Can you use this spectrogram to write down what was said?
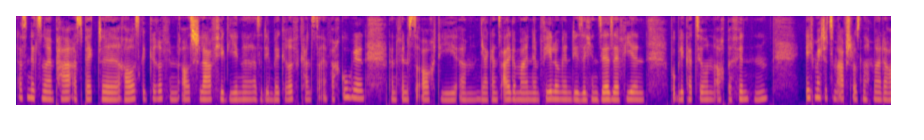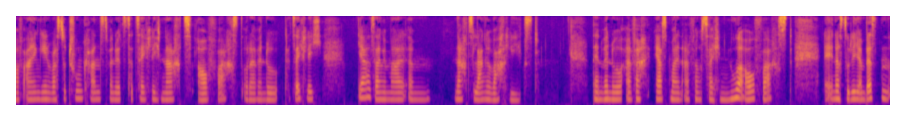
Das sind jetzt nur ein paar Aspekte rausgegriffen aus Schlafhygiene. Also den Begriff kannst du einfach googeln. Dann findest du auch die ähm, ja ganz allgemeinen Empfehlungen, die sich in sehr, sehr vielen Publikationen auch befinden. Ich möchte zum Abschluss nochmal darauf eingehen, was du tun kannst, wenn du jetzt tatsächlich nachts aufwachst oder wenn du tatsächlich, ja, sagen wir mal, ähm, nachts lange wach liegst. Denn wenn du einfach erstmal in Anführungszeichen nur aufwachst, erinnerst du dich am besten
